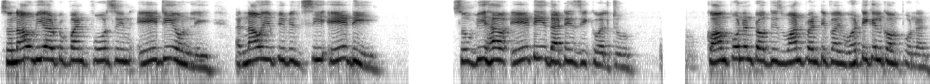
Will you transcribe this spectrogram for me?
So now we have to find force in AD only and now if we will see AD so we have AD that is equal to component of this 125 vertical component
